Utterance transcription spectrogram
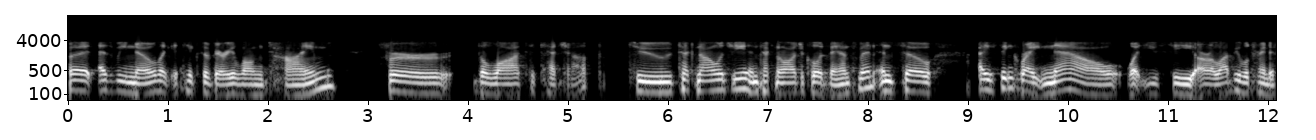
But as we know, like it takes a very long time for the law to catch up to technology and technological advancement. And so I think right now what you see are a lot of people trying to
